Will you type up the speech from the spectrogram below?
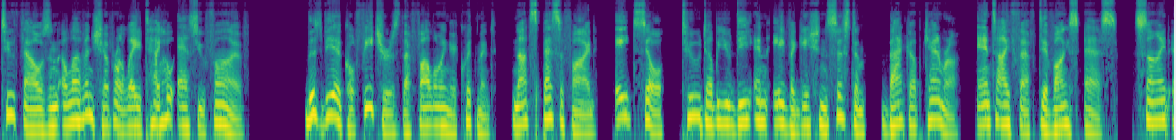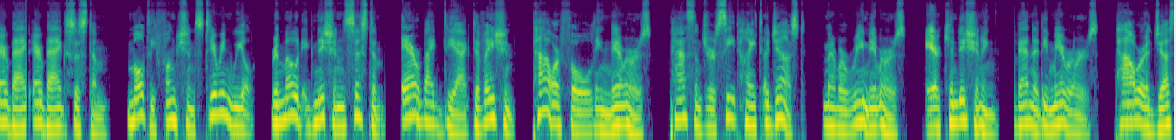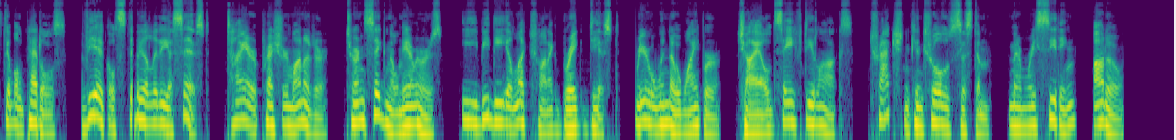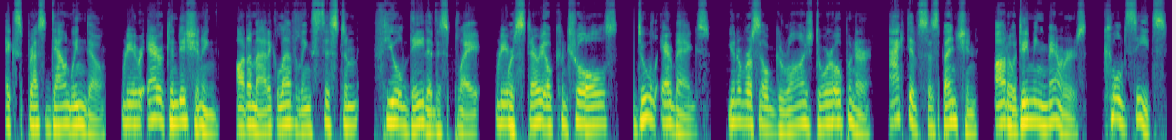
2011 Chevrolet Tahoe SU5. This vehicle features the following equipment, not specified, 8-SIL, 2WD navigation system, backup camera, anti-theft device S, side airbag airbag system, multifunction steering wheel, remote ignition system, airbag deactivation, power folding mirrors, passenger seat height adjust, memory mirrors, air conditioning, vanity mirrors, power adjustable pedals, vehicle stability assist, tire pressure monitor, turn signal mirrors, EBD electronic brake disc, rear window wiper, child safety locks, traction control system, memory seating, auto, express down window, rear air conditioning, automatic leveling system, fuel data display, rear stereo controls, dual airbags, universal garage door opener, active suspension, auto dimming mirrors, cooled seats,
